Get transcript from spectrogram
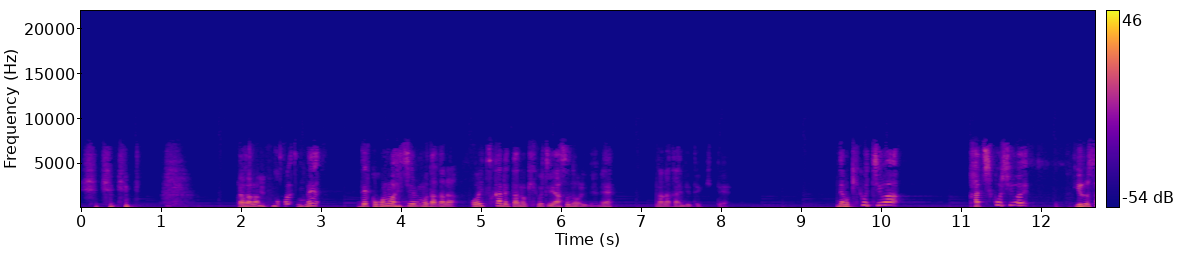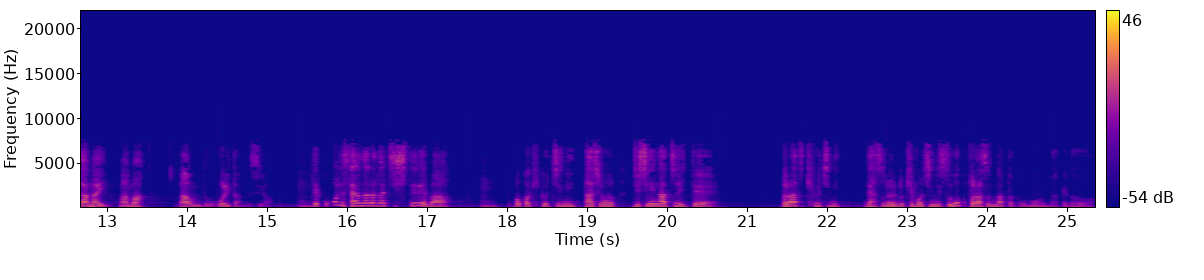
だから、ここね、で、ここのシーンもだから、追いつかれたの菊池康則でね、7回に出てきて。でも菊池は、勝ち越しは許さないまま、マウンドを降りたんですよ。うんで、ここでサヨナラ勝ちしてれば、うん。僕は菊池に多少自信がついて、プラス菊池に康則の気持ちにすごくプラスになったと思うんだけど、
